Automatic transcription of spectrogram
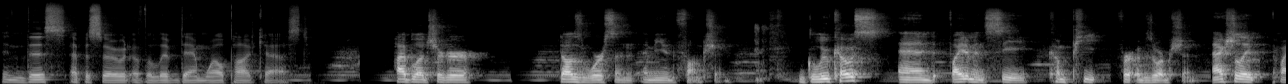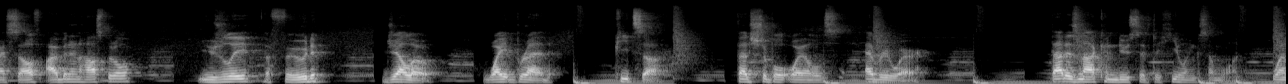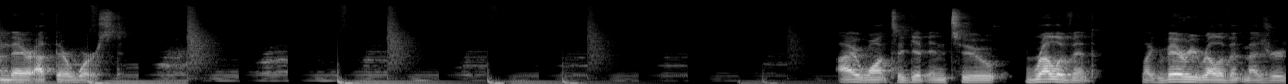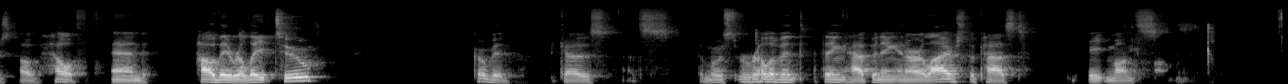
in this episode of the Live Damn Well podcast. High blood sugar does worsen immune function. Glucose and vitamin C compete for absorption. Actually, myself, I've been in a hospital. Usually, the food, jello, white bread, pizza, vegetable oils everywhere. That is not conducive to healing someone when they're at their worst. I want to get into relevant, like very relevant measures of health and how they relate to COVID, because that's the most relevant thing happening in our lives the past eight months.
